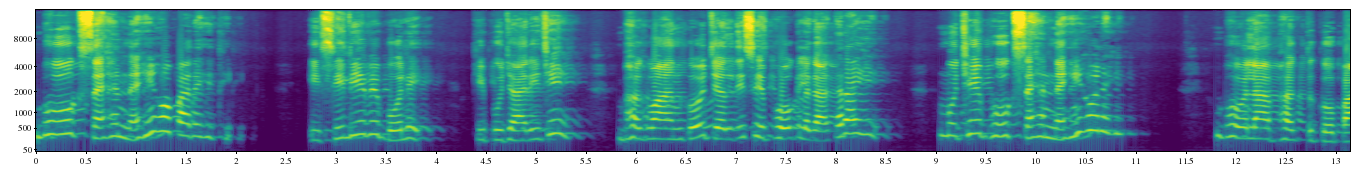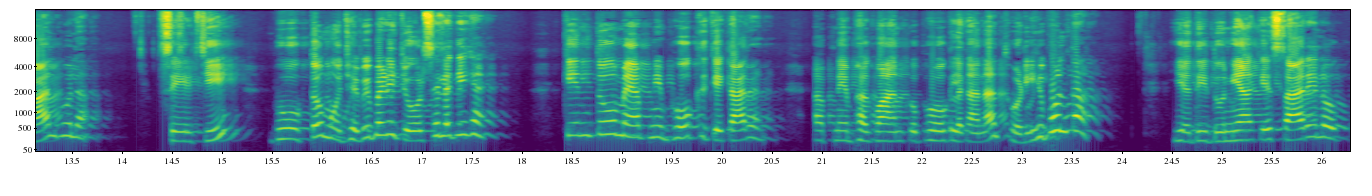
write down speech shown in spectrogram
भूख सहन नहीं हो पा रही थी। इसीलिए वे बोले कि पुजारी जी, भगवान को जल्दी से भोग लगाकर आइए। मुझे भूख सहन नहीं हो रही। भोला भक्त गोपाल बोला, सेठ जी, भूख तो मुझे भी बड़ी ज़ोर से लगी है। किंतु मैं अपनी भूख के कारण अपने भगवान को भोग लगाना थोड़ी ही भूलता। यदि दुनिया के सारे लोग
